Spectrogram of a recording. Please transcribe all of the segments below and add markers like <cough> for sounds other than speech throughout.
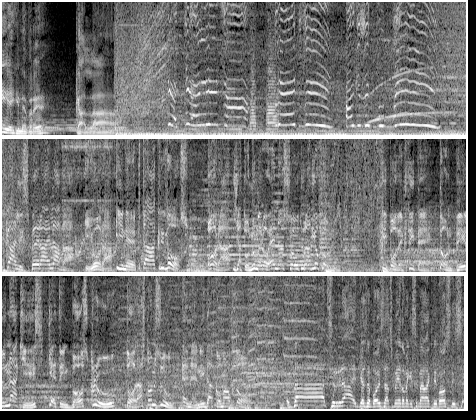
Τι έγινε βρε; Καλά Καλησπέρα Ελλάδα! Η ώρα είναι 7 ακριβώς. Ώρα για το νούμερο 1 σοου του ραδιοφώνου. Υποδεχτείτε τον Bill Nackis και την Boss Crew τώρα στον Zoo 90,8. That's right, yes the boys, that's me. Εδώ και σήμερα ακριβώς στις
